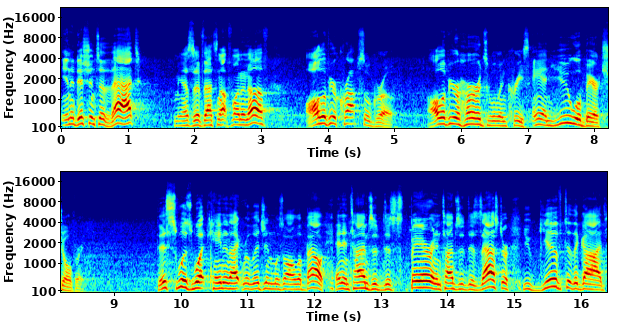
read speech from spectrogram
in addition to that, I mean, as if that's not fun enough, all of your crops will grow, all of your herds will increase, and you will bear children. This was what Canaanite religion was all about. And in times of despair and in times of disaster, you give to the gods.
